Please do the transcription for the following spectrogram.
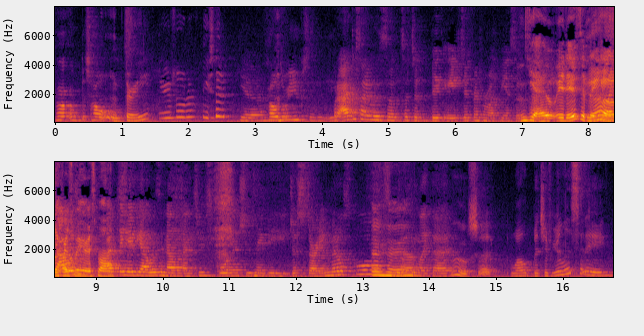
How, bitch, how old? Three years older, you said? Yeah. How old were you? But? I just thought it was so, such a big age difference from us being so. Yeah, tiny. it is a big Yeah. age Like, difference when you're small. I think maybe I was in elementary school and then she was maybe just starting middle school, Mhm. something like that. Oh shit. Well, bitch, if you're listening,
